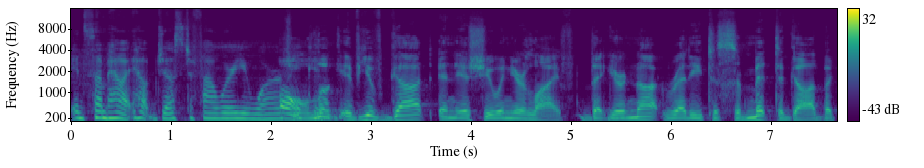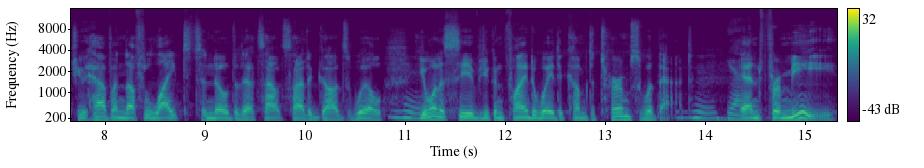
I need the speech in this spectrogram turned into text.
and somehow it helped justify where you were. if you Oh, look, if you've got an issue in your life that you're not ready to submit to God, but you have enough light to know that that's outside of God's will, mm-hmm. you want to see if you can find a way to come to terms with that. Mm-hmm. Yeah. And for me,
